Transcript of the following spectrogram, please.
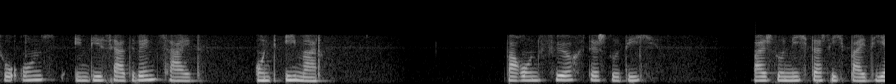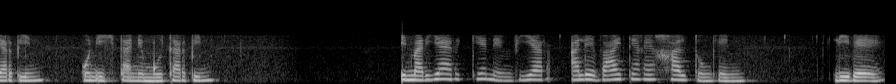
zu uns in dieser Adventzeit und immer. Warum fürchtest du dich? Weißt du nicht, dass ich bei dir bin und ich deine Mutter bin? In Maria erkennen wir alle weitere Haltungen, liebe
